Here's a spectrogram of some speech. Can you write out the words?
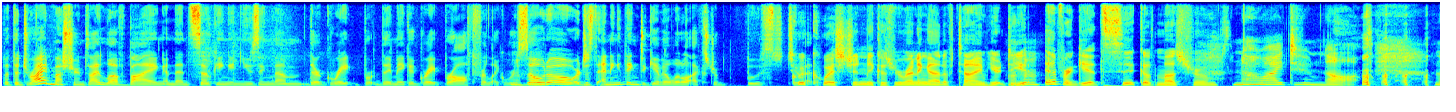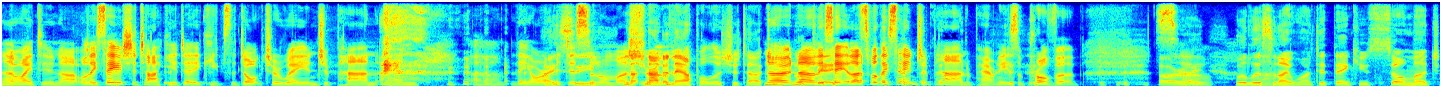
but the dried mushrooms, I love buying and then soaking and using them. They're great. They make a great broth for like risotto or just anything to give a little extra boost to Quick it. question, because we're running out of time here. Do you ever get sick of mushrooms? No, I do not. no, I do not. Well, they say a shiitake a day keeps the doctor away in Japan, and um, they are a I see. medicinal N- mushroom. Not, an apple, a shiitake. No, no, they say that's what they say in Japan. Apparently, it's a proverb. All so, right. Well, listen, I want to thank you so much,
